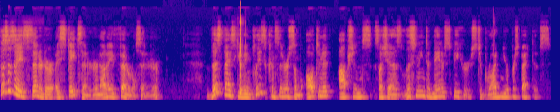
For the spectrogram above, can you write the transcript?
This is a senator, a state senator, not a federal senator. This Thanksgiving, please consider some alternate options, such as listening to native speakers to broaden your perspectives,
